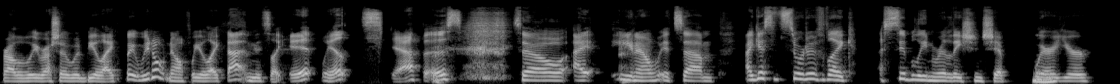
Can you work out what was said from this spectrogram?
probably Russia would be like, wait, we don't know if we like that. And it's like, it will stop us. so I, you know, it's, um, I guess it's sort of like a sibling relationship where you're,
